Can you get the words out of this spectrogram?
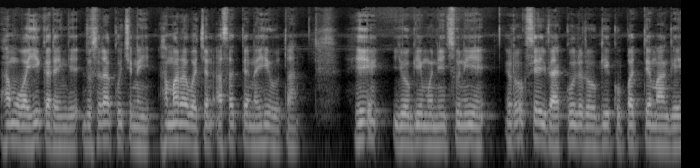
हम वही करेंगे। दूसरा कुछ नहीं, हमारा वचन असत्य नहीं होता। हे योगी मुनि, सुनिए, रोग से व्याकुल रोगी कुपत्य मांगे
